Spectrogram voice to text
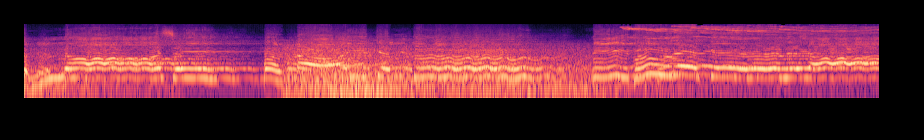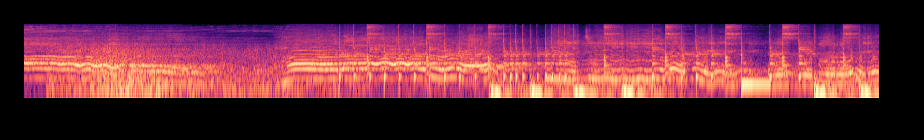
ഉല്ലാസേ മണ്ണായി തെല്ലു നീ ദൂരെ കേളയാ ഹാരാരുണ ഈ ജീവത്തിൽ മുറുകേ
